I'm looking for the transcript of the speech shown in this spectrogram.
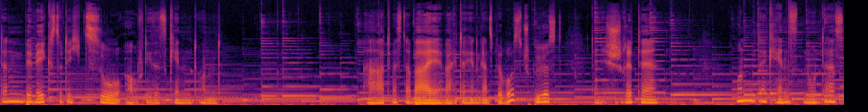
Dann bewegst du dich zu auf dieses Kind und atmest dabei weiterhin ganz bewusst, spürst deine Schritte und erkennst nun, dass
